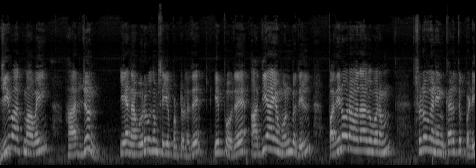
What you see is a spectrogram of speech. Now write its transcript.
ஜீவாத்மாவை அர்ஜுன் என உருவகம் செய்யப்பட்டுள்ளது. இப்போது அத்தியாயம் ஒன்பதில் பதினோராவதாக வரும் சுலோகனின் கருத்துப்படி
